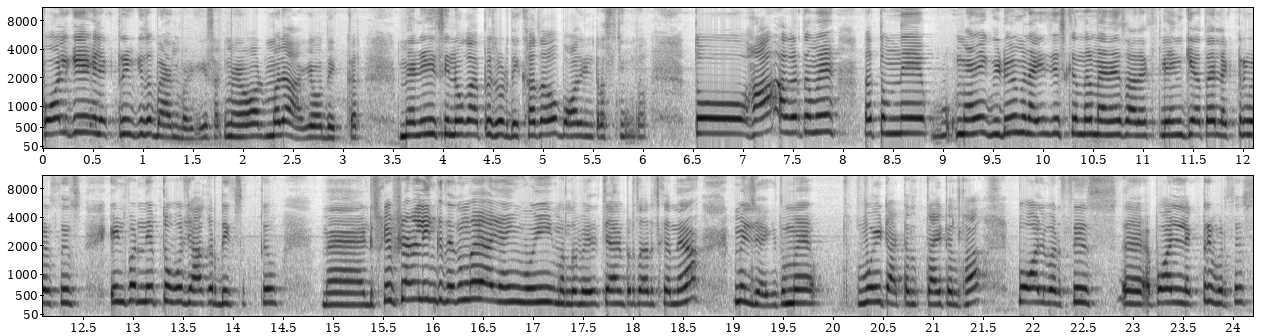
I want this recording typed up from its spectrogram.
पॉल के इलेक्ट्रिक की तो बैंड बढ़ गई सच में, और मज़ा आ गया वो देखकर। मैंने भी सीनों का एपिसोड देखा था, वो बहुत इंटरेस्टिंग था। तो हाँ अगर तुम्हें तुमने, मैंने एक वीडियो भी बनाई थी जिसके अंदर मैंने सारा एक्सप्लेन किया था इलेक्ट्रिक वर्सेस इन्फरनेप तो वो जाकर देख सकते हो। मैं डिस्क्रिप्शन लिंक दे दूँगा, या यहीं वही मतलब मेरे चैनल पर सर्च करने ना मिल जाएगी। तो मैं, वही टाइटल टाइटल था Paul versus Paul electric versus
